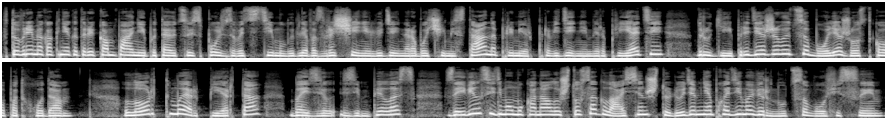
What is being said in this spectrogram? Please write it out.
в то время как некоторые компании пытаются использовать стимулы для возвращения людей на рабочие места, например, проведение мероприятий, другие придерживаются более жесткого подхода. Лорд-мэр Перта Безил Зимпелес заявил Седьмому каналу, что согласен, что людям необходимо вернуться в офисы.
